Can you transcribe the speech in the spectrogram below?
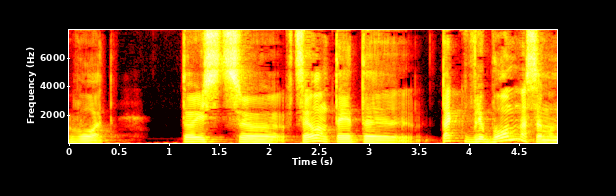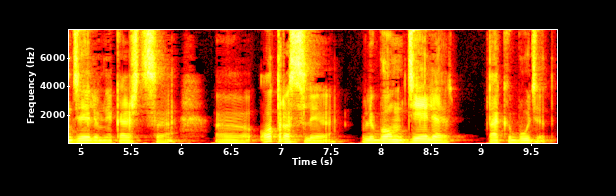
Вот. То есть, э, в целом-то это так в любом, на самом деле, мне кажется, э, отрасли, в любом деле так и будет.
